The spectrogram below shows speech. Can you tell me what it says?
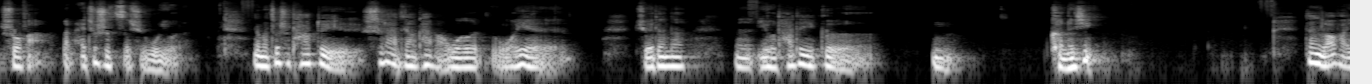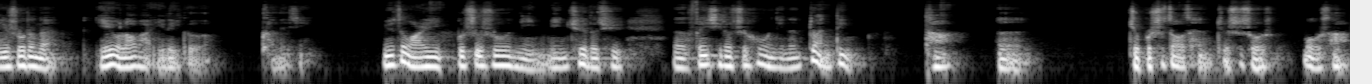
说法本来就是子虚乌有的。那么这是他对施蜡这样看法，我我也觉得呢，嗯，有他的一个嗯可能性。但是老法医说的呢，也有老法医的一个可能性，因为这玩意不是说你明确的去呃分析了之后，你能断定他呃。就不是造成，就是说谋杀，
